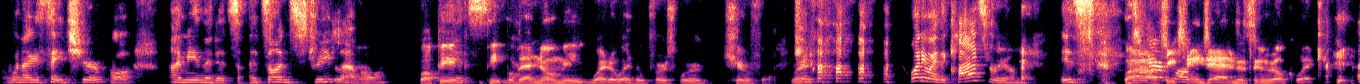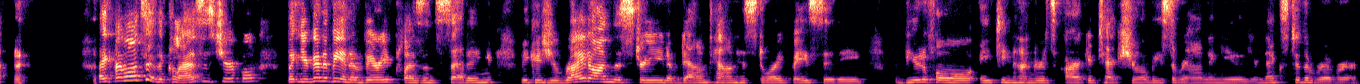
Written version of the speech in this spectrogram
when I say cheerful, I mean that it's it's on street level. Well, pe- people yeah. that know me right away, the first word cheerful, right? well, anyway, the classroom is wow, she cheerful. changed that just real quick. like I won't say the class is cheerful, but you're going to be in a very pleasant setting because you're right on the street of downtown historic Bay City. Beautiful 1800s architecture will be surrounding you. You're next to the river.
